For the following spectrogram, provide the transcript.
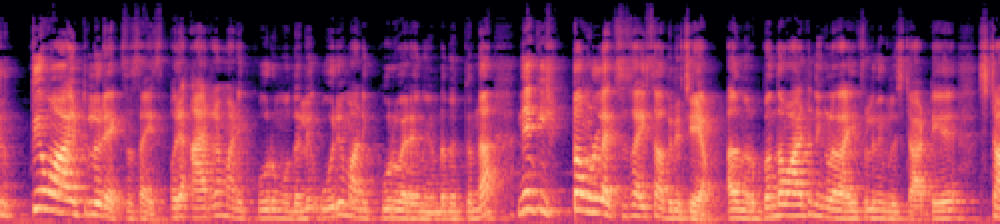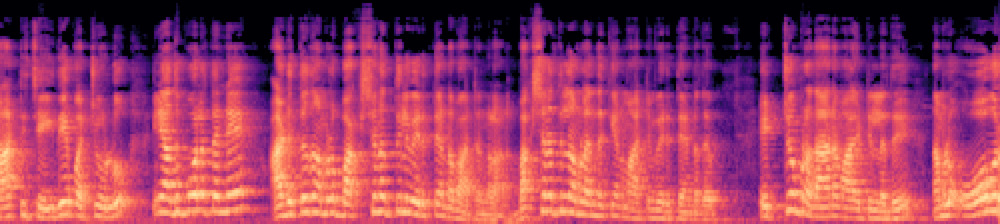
കൃത്യമായിട്ടുള്ള ഒരു എക്സസൈസ് ഒരു അര മണിക്കൂർ മുതൽ ഒരു മണിക്കൂർ വരെ നീണ്ടു നിൽക്കുന്ന നിങ്ങൾക്ക് ഇഷ്ടമുള്ള എക്സസൈസ് അതിൽ ചെയ്യാം. അത് നിർബന്ധമായിട്ട് നിങ്ങൾ ലൈഫിൽ നിങ്ങൾ സ്റ്റാർട്ട് ചെയ്ത് സ്റ്റാർട്ട് ചെയ്തേ പറ്റുള്ളൂ. ഇനി അതുപോലെ തന്നെ അടുത്തത് നമ്മൾ ഭക്ഷണത്തിൽ വരുത്തേണ്ട മാറ്റങ്ങളാണ്. ഭക്ഷണത്തിൽ നമ്മൾ എന്തൊക്കെയാണ് മാറ്റം വരുത്തേണ്ടത്? ഏറ്റവും പ്രധാനമായിട്ടുള്ളത് നമ്മൾ ഓവർ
